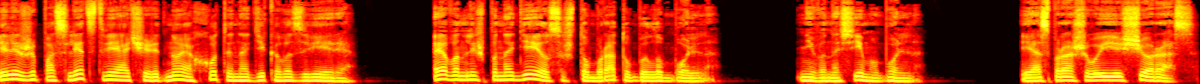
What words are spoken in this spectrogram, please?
или же последствия очередной охоты на дикого зверя? Эван лишь понадеялся, что брату было больно. Невыносимо больно. «Я спрашиваю еще раз,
